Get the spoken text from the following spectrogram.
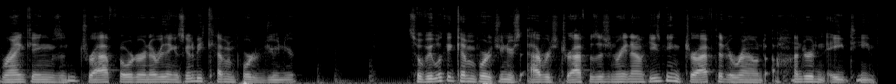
rankings and draft order and everything is going to be Kevin Porter Jr. So if we look at Kevin Porter Jr.'s average draft position right now, he's being drafted around 118th,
